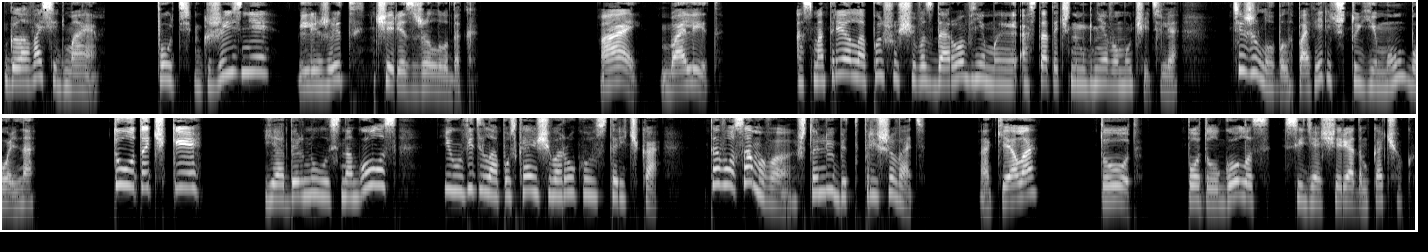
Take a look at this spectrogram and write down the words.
Глава седьмая. Путь к жизни лежит через желудок. «Ай, болит!» Осмотрела пышущего здоровьем и остаточным гневом учителя. Тяжело было поверить, что ему больно. «Туточки!» Я обернулась на голос и увидела опускающего руку старичка, того самого, что любит пришивать. «Акела?» «Тут!» — подал голос сидящий рядом качок.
